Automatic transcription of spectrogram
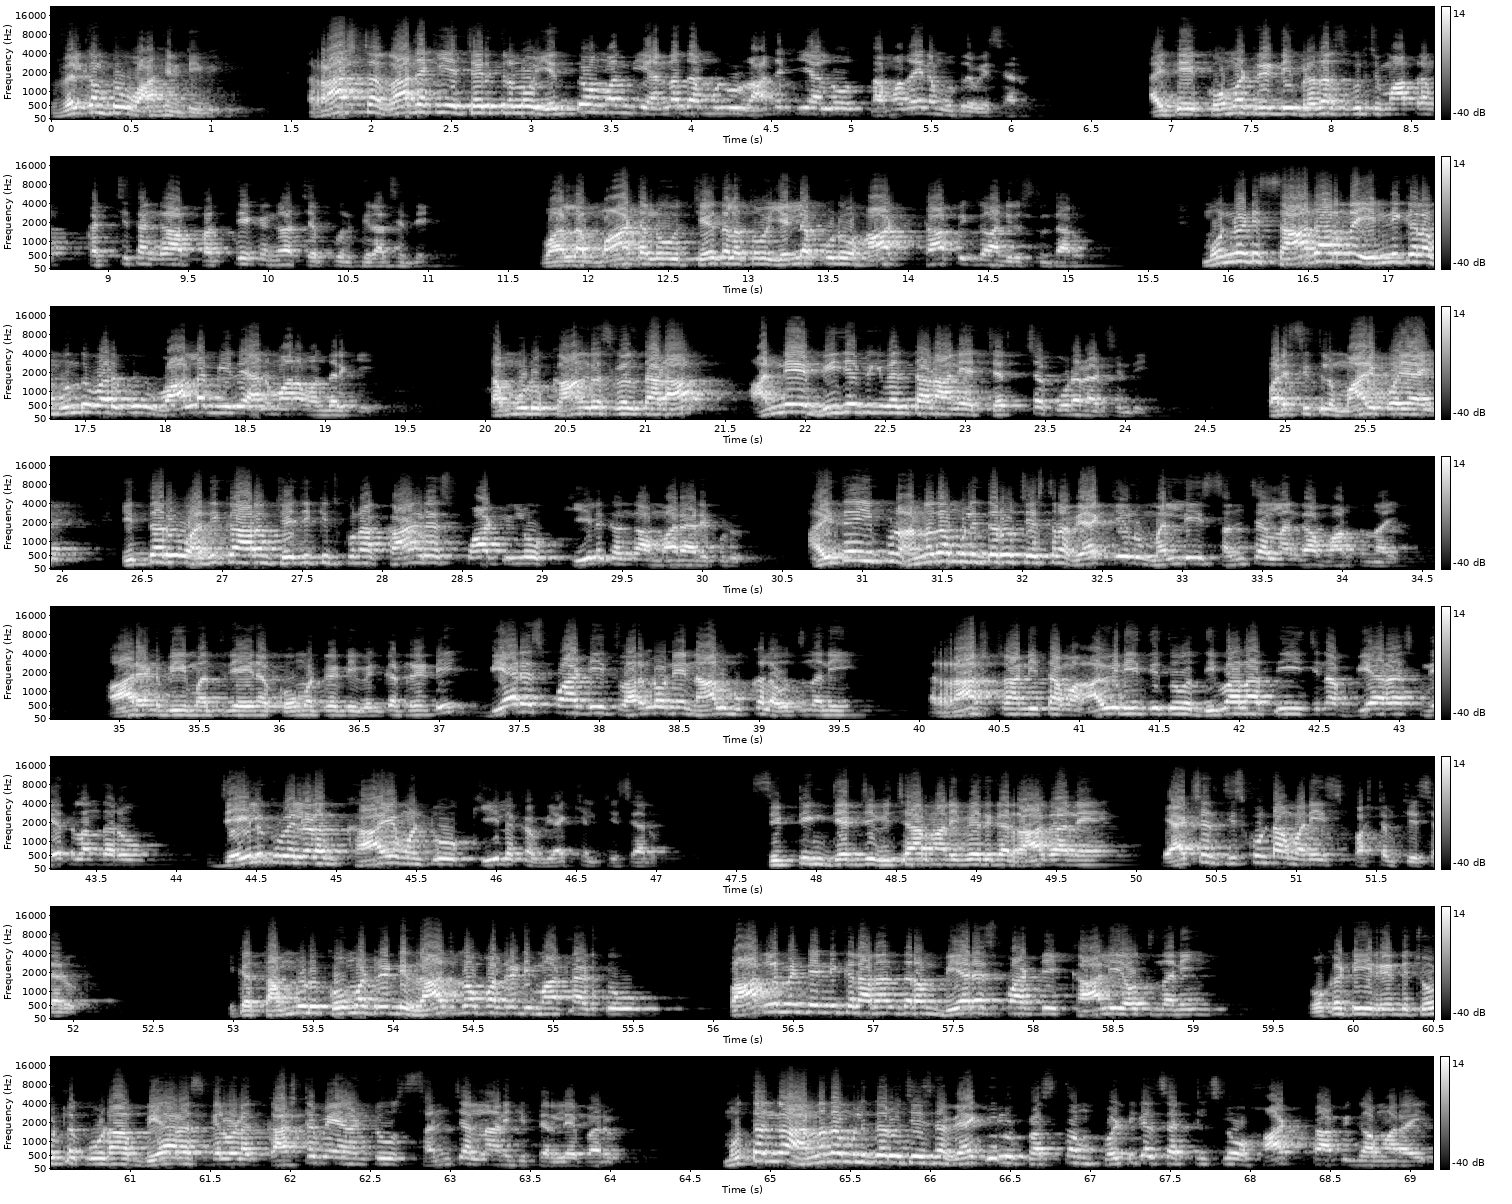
Welcome to Vahini TV రాష్ట్ర రాజకీయ చరిత్రలో ఎంతో మంది అన్నదమ్ములు రాజకీయాల్లో తమదైన ముద్ర వేశారు. అయితే కోమటిరెడ్డి బ్రదర్స్ గురించి మాత్రం ఖచ్చితంగా ప్రత్యేకంగా చెప్పుకుని తీరాల్సిందే. వాళ్ళ మాటలు చేతలతో ఎల్లప్పుడూ హాట్ టాపిక్గా నిలుస్తుంటారు. మొన్నటి సాధారణ ఎన్నికల ముందు వరకు వాళ్ళ మీదే అనుమానం అందరికీ. తమ్ముడు కాంగ్రెస్ వెళ్తాడా? అన్నే బీజేపీకి వెళ్తాడా అనే చర్చ కూడా నడిచింది. పరిస్థితులు మారిపోయాయి. ఇద్దరు అధికారం చేజిక్కించుకున్న కాంగ్రెస్ పార్టీలో కీలకంగా మారారు ఇప్పుడు. అయితే ఇప్పుడు అన్నదమ్ములు ఇద్దరు చేస్తున్న వ్యాఖ్యలు మళ్ళీ సంచలనంగా మారుతున్నాయి. ఆర్ అండ్ బి మంత్రి అయిన కోమటిరెడ్డి వెంకటరెడ్డి బీఆర్ఎస్ పార్టీ త్వరలోనే నాలుగు ముక్కలు అవుతుందని రాష్ట్రాన్ని తమ అవినీతితో దివాలా తీయించిన బీఆర్ఎస్ నేతలందరూ జైలుకు వెళ్ళడం ఖాయమంటూ కీలక వ్యాఖ్యలు చేశారు. సిట్టింగ్ జడ్జి విచారణ నివేదిక రాగానే యాక్షన్ తీసుకుంటామని స్పష్టం చేశారు. ఇక తమ్ముడు కోమటిరెడ్డి రాజగోపాల్ రెడ్డి మాట్లాడుతూ పార్లమెంట్ ఎన్నికల అనంతరం బీఆర్ఎస్ పార్టీ ఖాళీ అవుతుందని ఒకటి రెండు చోట్ల కూడా బీఆర్ఎస్ గెలవడం కష్టమే అంటూ సంచలనానికి తెరలేపారు. మొత్తంగా అన్నదమ్ములిద్దరూ చేసిన వ్యాఖ్యలు ప్రస్తుతం పొలిటికల్ సర్కిల్స్లో హాట్ టాపిక్గా మారాయి.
